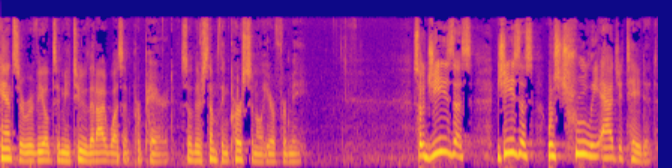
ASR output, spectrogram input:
Cancer revealed to me, too, that I wasn't prepared. So there's something personal here for me. So Jesus, Jesus was truly agitated.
